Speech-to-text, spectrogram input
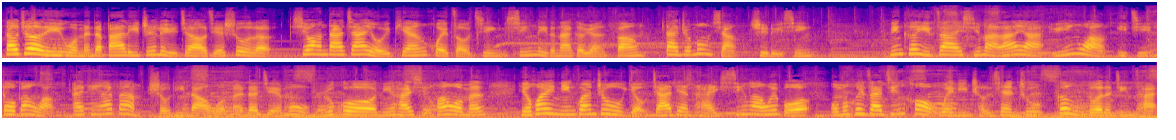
到这里，我们的巴黎之旅就要结束了。希望大家有一天会走进心里的那个远方，带着梦想去旅行。您可以在喜马拉雅、语音网以及豆瓣网、爱听 FM 收听到我们的节目。如果您还喜欢我们，也欢迎您关注有家电台新浪微博，我们会在今后为您呈现出更多的精彩。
